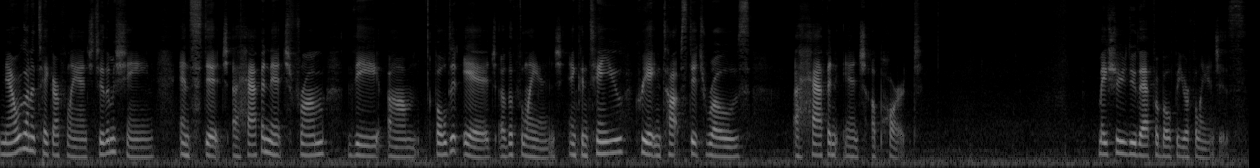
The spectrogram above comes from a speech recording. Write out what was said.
Now we're going to take our flange to the machine and stitch a half an inch from the um, folded edge of the flange and continue creating top stitch rows a half an inch apart. Make sure you do that for both of your flanges.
